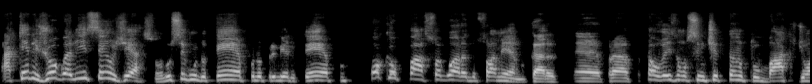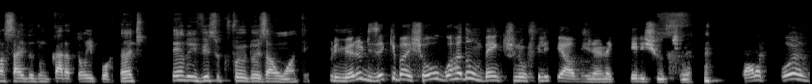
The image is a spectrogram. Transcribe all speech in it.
aquele jogo ali sem o Gerson, no segundo tempo, no primeiro tempo. Qual que é o passo agora do Flamengo, cara, é, para talvez não sentir tanto o baque de uma saída de um cara tão importante, tendo em vista que foi o 2 a 1 ontem? Primeiro dizer que baixou o Gordon Banks no Felipe Alves, né, naquele chute, né? cara, pô, a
